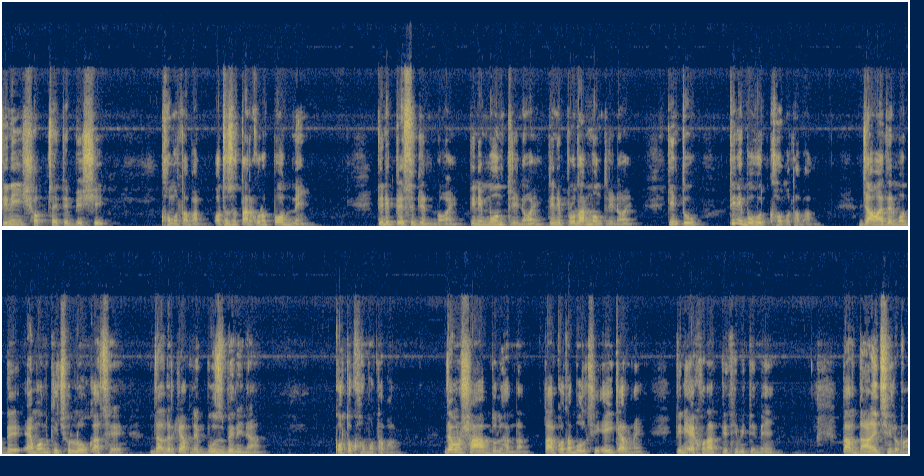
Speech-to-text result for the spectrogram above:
তিনি সবচাইতে বেশি ক্ষমতাবান, অথচ তার কোনো পদ নেই। তিনি প্রেসিডেন্ট নয়, তিনি মন্ত্রী নয়, তিনি প্রধানমন্ত্রী নয়, কিন্তু তিনি বহুত ক্ষমতাবান। জামায়াতের মধ্যে এমন কিছু লোক আছে যাদেরকে আপনি বুঝবেনই না কত ক্ষমতাবান। যেমন শাহ আব্দুল হান্নান, তার কথা বলছি এই কারণে তিনি এখন আর পৃথিবীতে নেই। তার দাঁড়ি ছিল না,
